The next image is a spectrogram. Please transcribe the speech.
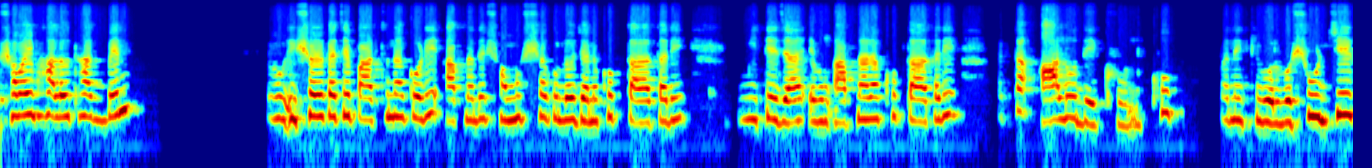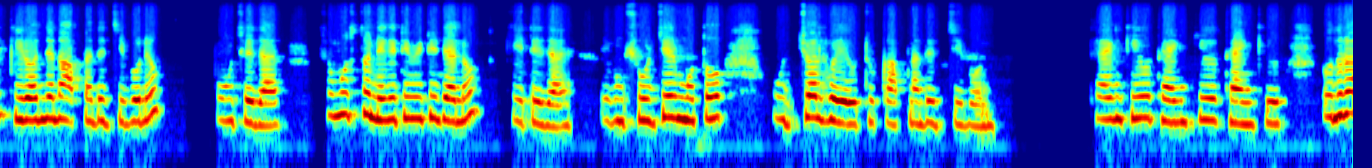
সবাই ভালো থাকবেন। এবং ঈশ্বরের কাছে প্রার্থনা করি আপনাদের সমস্যাগুলো যেন খুব তাড়াতাড়ি মিটে যায় এবং আপনারা খুব তাড়াতাড়ি একটা আলো দেখুন। খুব মানে কি বলব, সূর্যের কিরণ যেন আপনাদের জীবনেও পৌঁছে যায়। সমস্ত নেগেটিভিটি যেন কেটে যায় এবং সূর্যের মতো উজ্জ্বল হয়ে উঠুক আপনাদের জীবন। Thank you thank you thank you বন্ধুরা,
